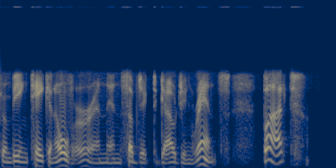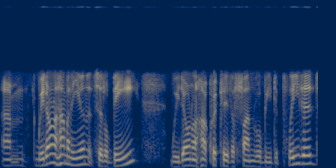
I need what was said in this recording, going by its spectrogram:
from being taken over and then subject to gouging rents. But um, we don't know how many units it'll be. We don't know how quickly the fund will be depleted.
